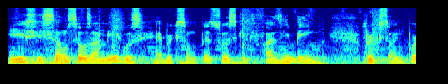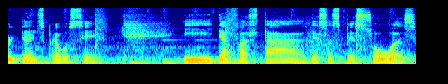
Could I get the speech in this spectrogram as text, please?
E se são seus amigos, é porque são pessoas que te fazem bem, porque são importantes para você. E te afastar dessas pessoas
